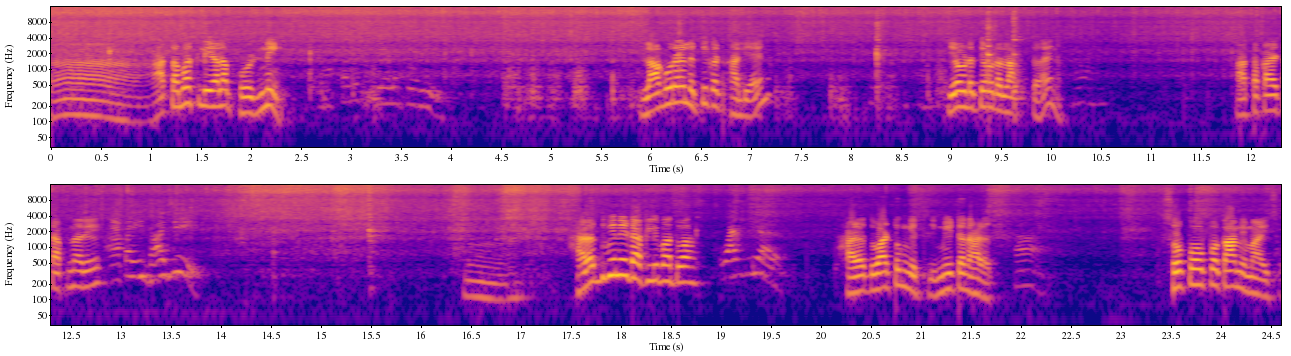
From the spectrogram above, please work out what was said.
हा आता बसली याला फोडणी. आता. लागू राहिलं तिखट खाली आहे ना? एवढं तेवढं लागतं आहे ना? आता काय टाकणार आहे आता ही भाजी. हम्म. हळद बी नाही टाकली मातवा वाटली हळद. हळद वाटून घेतली मीठ आणि हळद. हा. सोपं ओपं काम आहे मायचं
